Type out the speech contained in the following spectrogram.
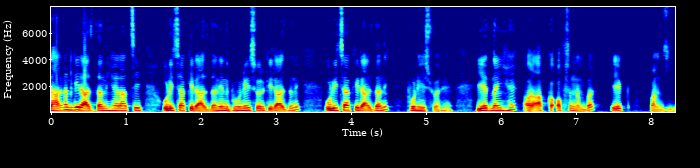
झारखंड की राजधानी है रांची उड़ीसा की राजधानी भुवनेश्वर की राजधानी, उड़ीसा की राजधानी भुवनेश्वर है। ये नहीं है और आपका ऑप्शन नंबर एक पणजी।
